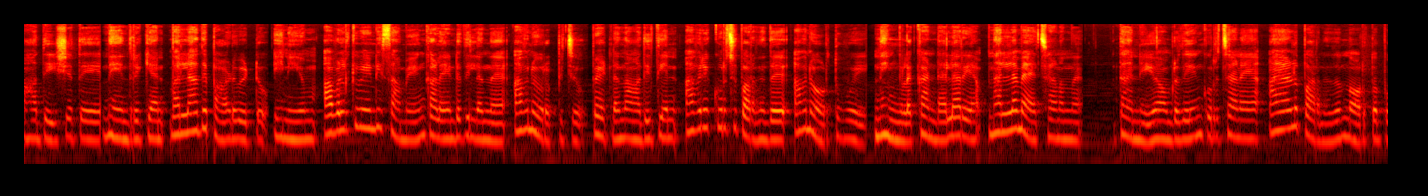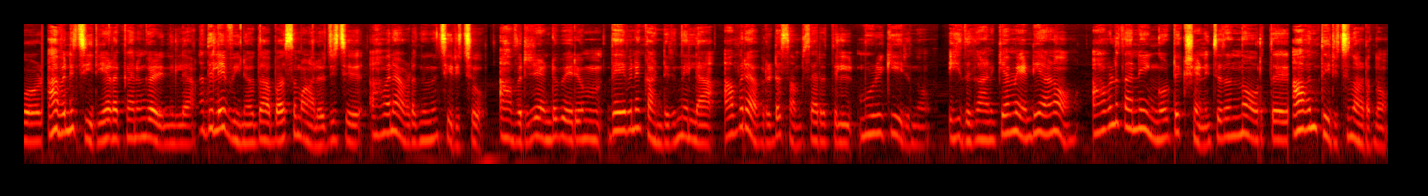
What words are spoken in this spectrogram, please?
ആ ദേഷ്യത്തെ നിയന്ത്രിക്കാൻ വല്ലാതെ പാടുപെട്ടു. ഇനിയും അവൾക്ക് വേണ്ടി സമയം കളയേണ്ടതില്ലെന്ന് അവൻ ഉറപ്പിച്ചു. പെട്ടെന്ന് ആദിത്യൻ അവരെക്കുറിച്ച് പറഞ്ഞത് അവൻ ഓർത്തുപോയി. നിങ്ങളെ കണ്ടാലറിയാം നല്ല മാച്ചാണെന്ന് തന്നെയും അമൃതയും കുറിച്ചാണ് അയാൾ പറഞ്ഞതെന്ന് ഓർത്തപ്പോൾ അവന് ചിരിയടക്കാനും കഴിഞ്ഞില്ല. അതിലെ വിനോദാഭാസം ആലോചിച്ച് അവൻ അവിടെ നിന്ന് ചിരിച്ചു. അവർ രണ്ടുപേരും ദേവനെ കണ്ടിരുന്നില്ല. അവരവരുടെ സംസാരത്തിൽ മുഴുകിയിരുന്നു. ഇത് കാണിക്കാൻ വേണ്ടിയാണോ? അവൾ തന്നെ ഇങ്ങോട്ട് ക്ഷണിച്ചതെന്ന് ഓർത്ത് അവൻ തിരിച്ചു നടന്നു.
